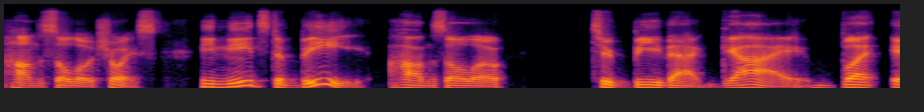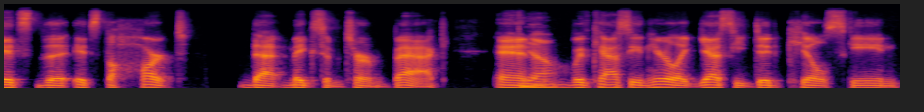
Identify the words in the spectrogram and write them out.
Han Solo choice. He needs to be Han Solo to be that guy, but it's the it's the heart that makes him turn back. And Yeah. with Cassian here, like, yes, he did kill Skeen,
